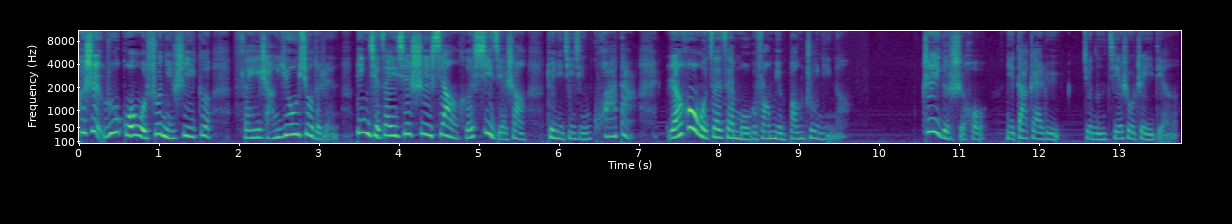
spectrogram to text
可是，如果我说你是一个非常优秀的人，并且在一些事项和细节上对你进行夸大，然后我再在某个方面帮助你呢？这个时候，你大概率就能接受这一点了。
